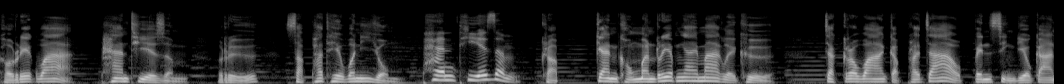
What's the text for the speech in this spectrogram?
เขาเรียกว่า pantheism หรือสัพพเทวนิยม pantheism ครับ แกนของมันเรียบง่ายมากเลยคือ จักรวาลกับพระเจ้าเป็นสิ่งเดียวกัน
